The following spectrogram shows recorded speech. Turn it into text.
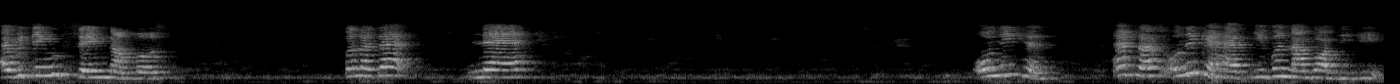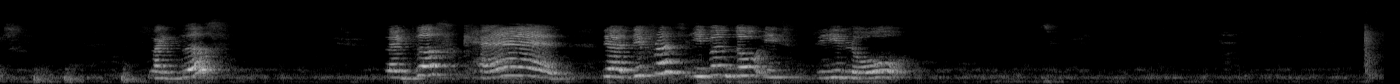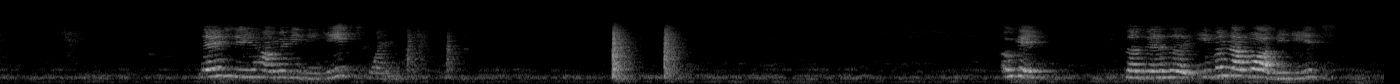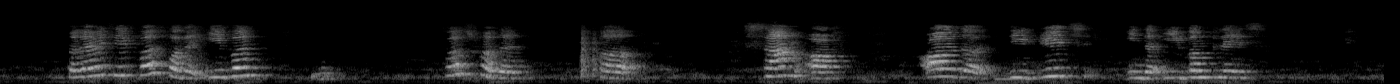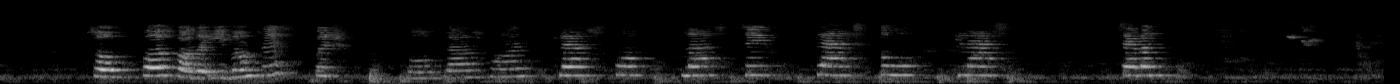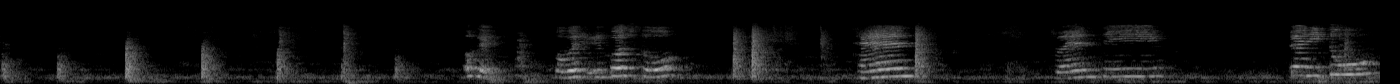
Everything same numbers. But like that, nah. Only can n plus only can have even number of digits. Like this. Like this can. Their difference even though it's zero. Let me see how many digits. One. Okay. So there's an even number of digits. So let me see first for the even first for the uh, sum of all the digits in the even place. So first for the even place, which 2 plus 1 plus 4 plus 6 plus 2 plus 7 Okay, so which equals to 10, 20, 22.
